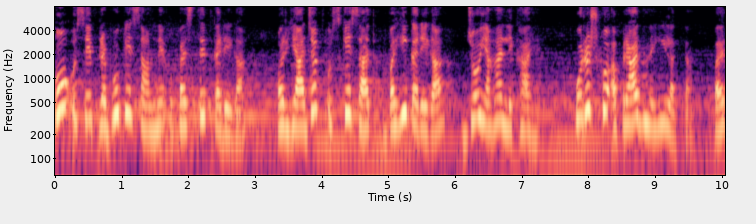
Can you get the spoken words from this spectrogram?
वो उसे प्रभु के सामने उपस्थित करेगा और याजक उसके साथ वही करेगा जो यहाँ लिखा है। पुरुष को अपराध नहीं लगता, पर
